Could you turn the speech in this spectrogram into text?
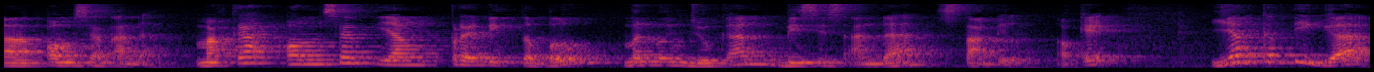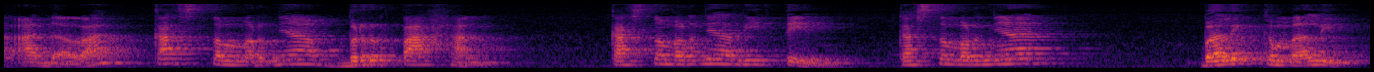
uh, omset Anda. Maka omset yang predictable menunjukkan bisnis Anda stabil. Oke? Okay? Yang ketiga adalah customernya bertahan. Customernya retain. Customernya balik kembali.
